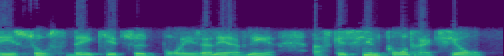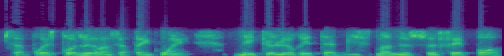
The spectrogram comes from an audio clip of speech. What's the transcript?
des sources d'inquiétude pour les années à venir. Parce que si une contraction, ça pourrait se produire dans certains coins, mais que le rétablissement ne se fait pas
